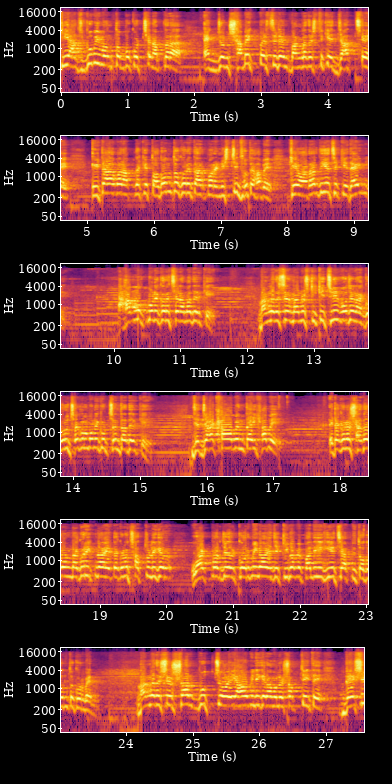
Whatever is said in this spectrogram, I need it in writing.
কি আজগুবি মন্তব্য করছেন আপনারা? একজন সাবেক প্রেসিডেন্ট বাংলাদেশ থেকে যাচ্ছে, এটা আবার আপনাকে তদন্ত করে তারপরে নিশ্চিত হতে হবে। কে অর্ডার দিয়েছে, কে দেয়নি? আহাম্মক মনে করেছেন আমাদেরকে? বাংলাদেশের মানুষ কি কিছুই বোঝে না, গরু ছাগল মনে করছেন তাদেরকে? যে যা খাওয়াবেন তাই খাবে। এটা কোনো সাধারণ নাগরিক নয়, এটা কোনো ছাত্রলীগের ওয়ার্ড পর্যায়ের কর্মী নয় যে কীভাবে পালিয়ে গিয়েছে আপনি তদন্ত করবেন। বাংলাদেশের সর্বোচ্চ এই আওয়ামী লীগের আমলে সবচেয়ে বেশি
